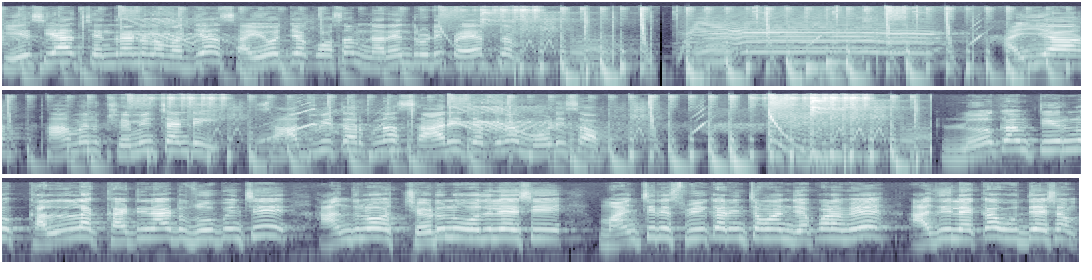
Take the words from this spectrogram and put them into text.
కేసీఆర్ చంద్రన్నల మధ్య సయోధ్య కోసం నరేంద్రుడి ప్రయత్నం. అయ్యా ఆమెను క్షమించండి సాధ్వి తరపున సారీ చెప్పిన మోడీ సాబ్. లోకం తీరును కళ్ళ కట్టినట్టు చూపించి అందులో చెడును వదిలేసి మంచిని స్వీకరించమని చెప్పడమే అది లెక్క ఉద్దేశం.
